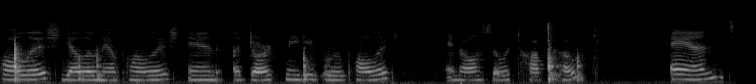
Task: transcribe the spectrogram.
polish, yellow nail polish, and a dark navy blue polish, and also a top coat, and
